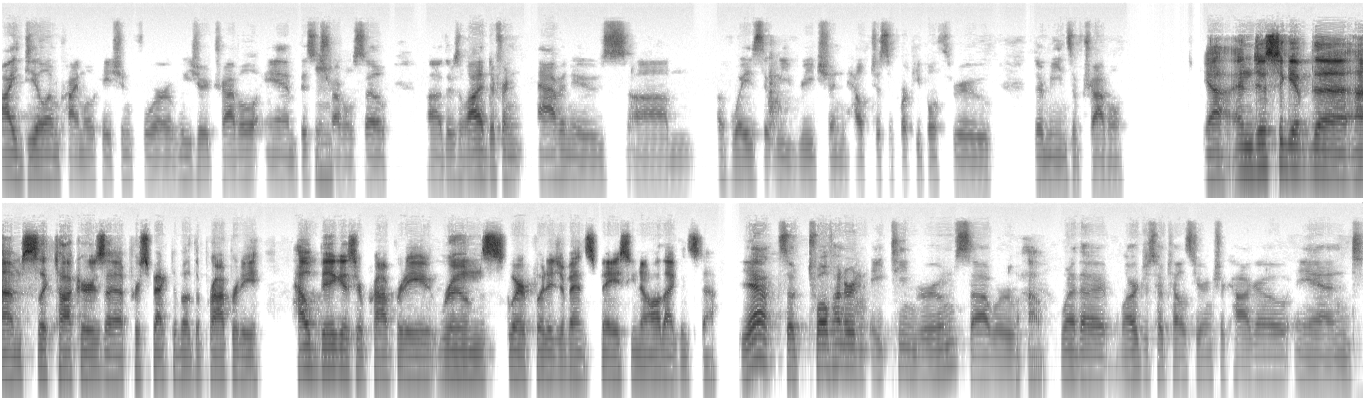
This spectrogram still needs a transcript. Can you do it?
ideal and prime location for leisure travel and business mm-hmm. travel. So uh, there's a lot of different avenues um, of ways that we reach and help to support people through their means of travel. Yeah, and just to give the um, Slick Talkers a perspective of the property, how big is your property rooms square footage event space you know all that good stuff yeah so 1218 rooms uh, we're wow. one of the largest hotels here in chicago and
